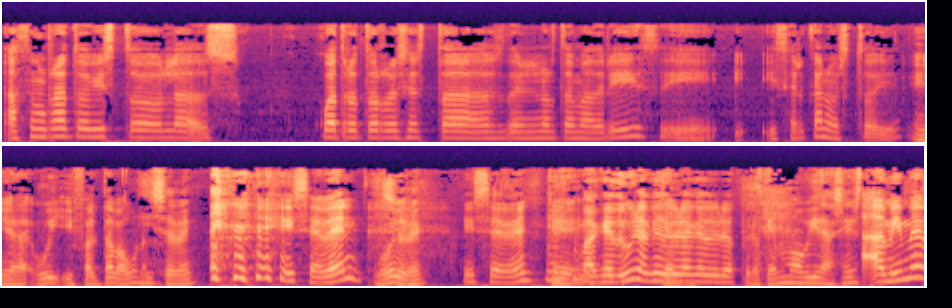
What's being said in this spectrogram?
hace un rato he visto las cuatro torres estas del norte de Madrid y, y- y cerca no estoy. ¿eh? Y, eh, uy, y faltaba una. Y se ven. y se ven. y Uy. se ven. Y se ven. Qué- Va, que dura, que qué- dura, que dura. Pero qué movidas es esta. A mí me,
